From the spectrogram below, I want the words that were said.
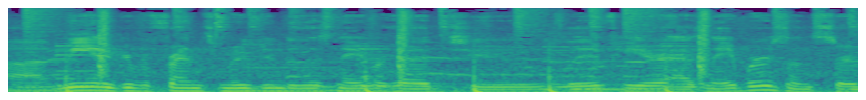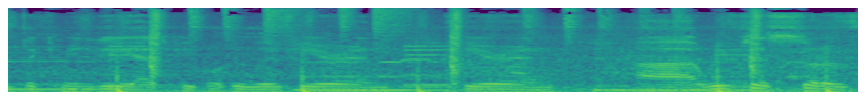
uh, me and a group of friends moved into this neighborhood to live here as neighbors and serve the community as people who live here and here. And uh, we've just sort of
